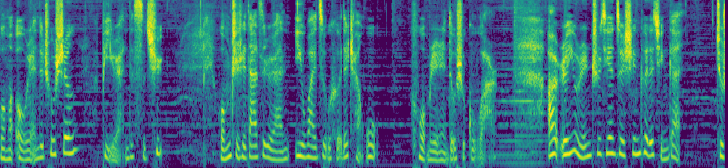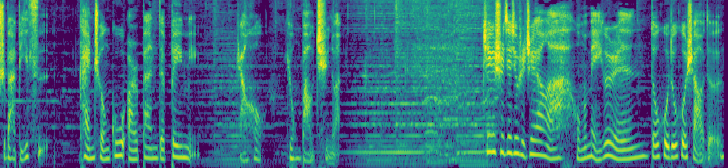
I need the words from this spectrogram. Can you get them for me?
我们偶然的出生，必然的死去，我们只是大自然意外组合的产物，我们人人都是孤儿，而人与人之间最深刻的情感，就是把彼此看成孤儿般的悲悯，然后拥抱取暖。”这个世界就是这样啊，我们每一个人都或多或少的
